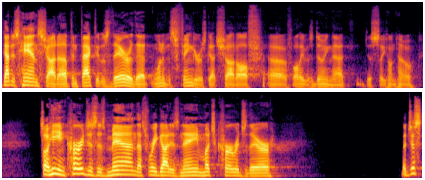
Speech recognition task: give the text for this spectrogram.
got his hands shot up. In fact, it was there that one of his fingers got shot off uh, while he was doing that, just so you'll know. So he encourages his men. That's where he got his name. Much courage there. But just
